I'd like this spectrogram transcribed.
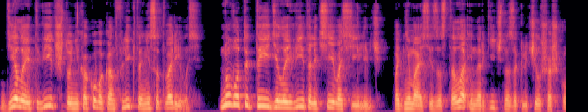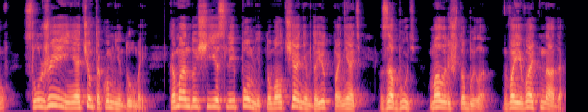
Делает вид, что никакого конфликта не сотворилось». «Ну вот и ты делай вид, Алексей Васильевич», поднимаясь из-за стола, энергично заключил Шашков. Служи и ни о чем таком не думай. Командующий, если и помнит, но молчанием дает понять. Забудь, мало ли что было. Воевать надо,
